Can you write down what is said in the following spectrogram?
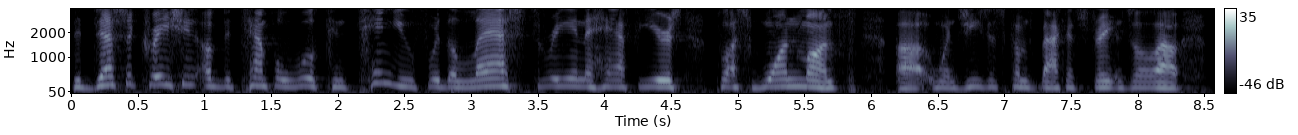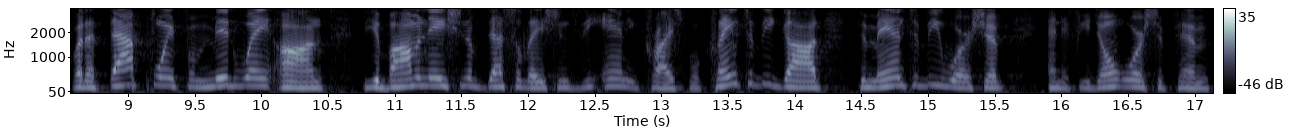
the desecration of the temple will continue for the last three and a half years plus one month uh, when Jesus comes back and straightens it all out. But at that point, from midway on, the abomination of desolations, the Antichrist, will claim to be God, demand to be worshiped, and if you don't worship him,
